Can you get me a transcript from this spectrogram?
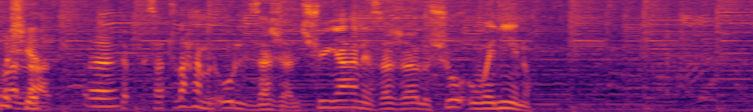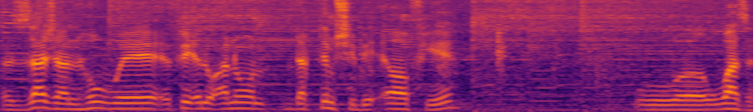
ومشيت. إيه. ساعة نحن بنقول زجل. شو يعني زجل وشو قوانينه؟ الزجل هو في له قانون بدك تمشي بقافية. ووزن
